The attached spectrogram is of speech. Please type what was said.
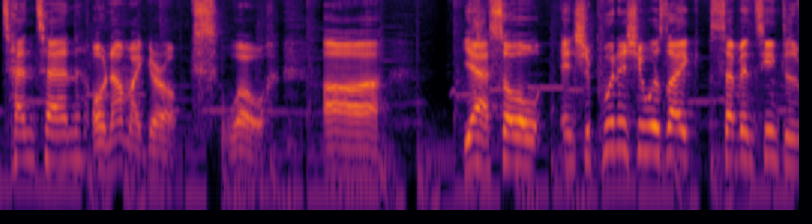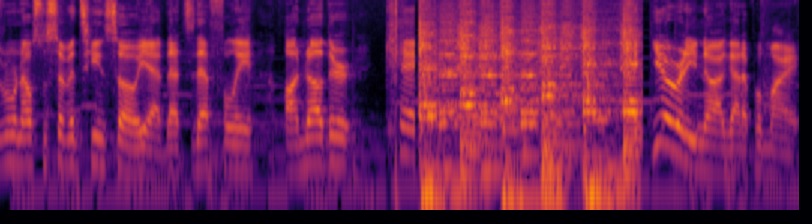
Tenten. Oh, not my girl. Whoa. Uh, yeah, so in Shippuden she was like 17 because everyone else was 17. So yeah, that's definitely another K. You already know I gotta put my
